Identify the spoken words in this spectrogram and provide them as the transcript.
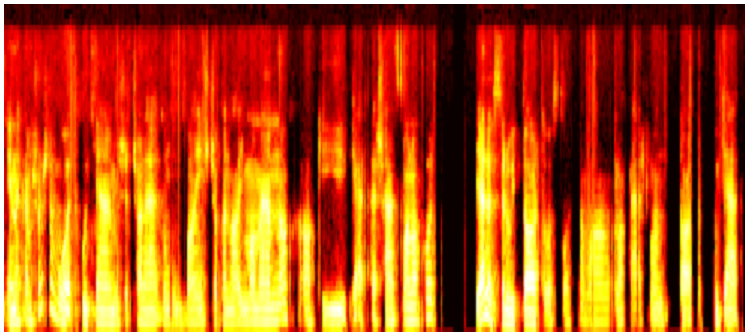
én nekem sosem volt kutyám, és a családunkban is csak a nagymamámnak, aki kertesházban lakott. Először úgy tartózkodtam a lakásban tartott kutyát,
